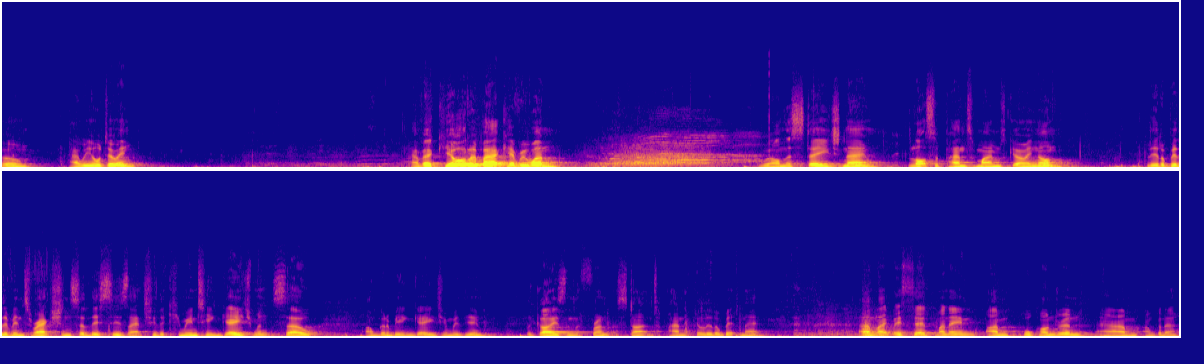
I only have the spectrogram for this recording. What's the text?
Ora koutou. How are you all doing? Have a kia ora back, everyone. We're on the stage now. Lots of pantomimes going on. A little bit of interaction. So this is actually the community engagement. So I'm going to be engaging with you. The guys in the front are starting to panic a little bit now. And like they said, my name, I'm Paul Condron. Um, I'm going to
